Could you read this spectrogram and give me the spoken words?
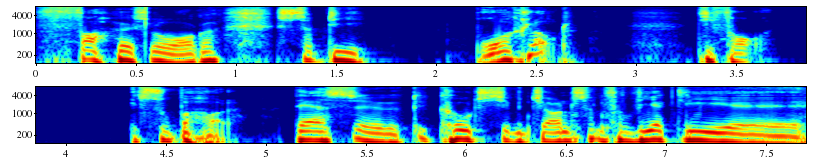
for Herschel Walker, som de bruger klogt. De får et superhold. Deres øh, coach Steven Johnson får virkelig øh,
